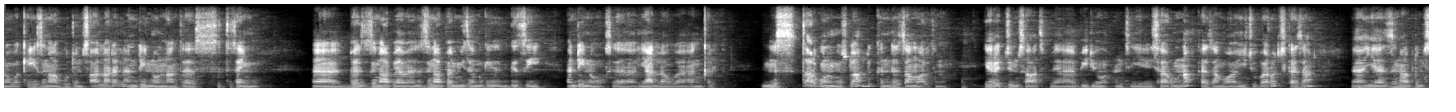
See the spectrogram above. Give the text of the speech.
ነው። በቃ የዝናቡ ድምፅ አለ አይደለ? እንዴት ነው እናንተ ስትተኙ ዝናብ በሚዘንብ ጊዜ እንዴት ነው ያለው እንቅልፍ ምጥርጎ ነው የሚወስደው ልክ እንደዛ ማለት ነው። የረጅም ሰዓት ቪዲዮ ይሰሩና ከዛም YouTuber ኦች ከዛም የዝናብ ድምፅ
